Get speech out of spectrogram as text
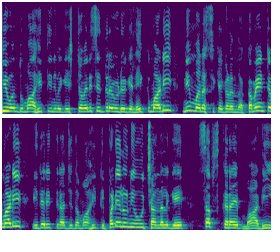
ಈ ಒಂದು ಮಾಹಿತಿ ನಿಮಗೆ ಇಷ್ಟವೆನಿಸಿದ್ರೆ ವಿಡಿಯೋಗೆ ಲೈಕ್ ಮಾಡಿ, ನಿಮ್ಮ ಅನಿಸಿಕೆಗಳನ್ನು ಕಮೆಂಟ್ ಮಾಡಿ. ಇದೇ ರೀತಿ ರಾಜ್ಯದ ಮಾಹಿತಿ ಪಡೆಯಲು ನೀವು ಚಾನಲ್ಗೆ ಸಬ್ಸ್ಕ್ರೈಬ್ ಮಾಡಿ.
